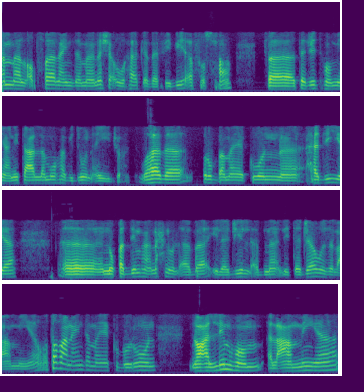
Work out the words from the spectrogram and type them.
أما الأطفال عندما نشأوا هكذا في بيئة فصحى فتجدهم يعني تعلموها بدون أي جهد. وهذا ربما يكون هدية نقدمها نحن الآباء إلى جيل الأبناء لتجاوز العامية. وطبعا عندما يكبرون نعلمهم العامية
